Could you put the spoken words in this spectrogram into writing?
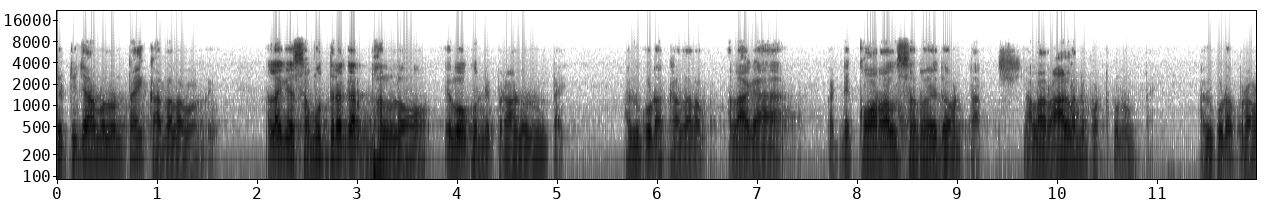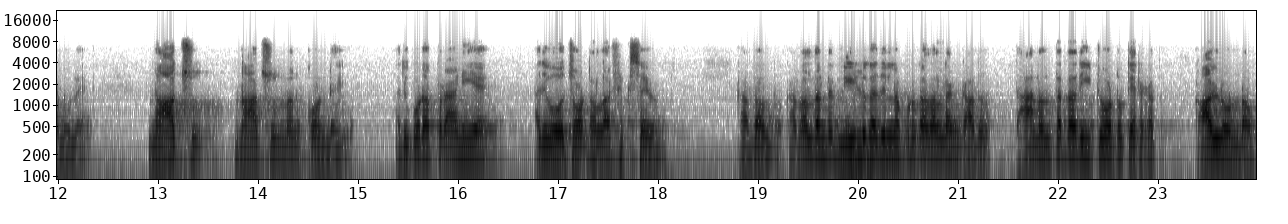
చెట్టు చేమలు ఉంటాయి కదలవవి అలాగే సముద్ర గర్భంలో ఏవో కొన్ని ప్రాణులు ఉంటాయి అవి కూడా కదలవు. అలాగా వాటిని కోరల్స్ అనో ఏదో అంటారు. అలా రాళ్ళని పట్టుకుని ఉంటాయి అవి కూడా ప్రాణులే. నాచు నాచు ఉందనుకోండి అది కూడా ప్రాణియే. అది ఓ చోట అలా ఫిక్స్ అయి ఉంటుంది. కదలదు. కదలదంటే నీళ్ళు కదిలినప్పుడు కదలడం కాదు. దానంతట అది ఇటు అటు తిరగదు. కాళ్ళు ఉండవు.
